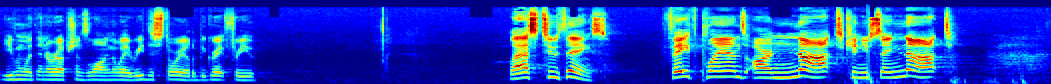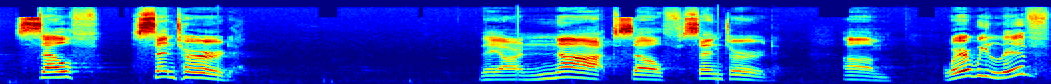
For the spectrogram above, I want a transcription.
even with interruptions along the way. Read the story, it'll be great for you. Last two things. Faith plans are not, can you say not? Self centered. They are not self centered. Um, where we live,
